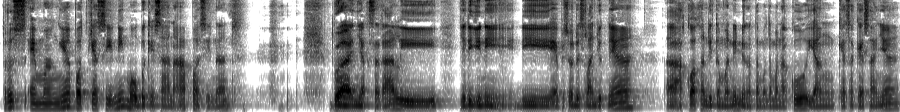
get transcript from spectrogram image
Terus emangnya podcast ini mau bekesan apa sih, Nan? Banyak sekali. Jadi gini, di episode selanjutnya eh, aku akan ditemenin dengan teman-teman aku yang kisah-kisahnya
